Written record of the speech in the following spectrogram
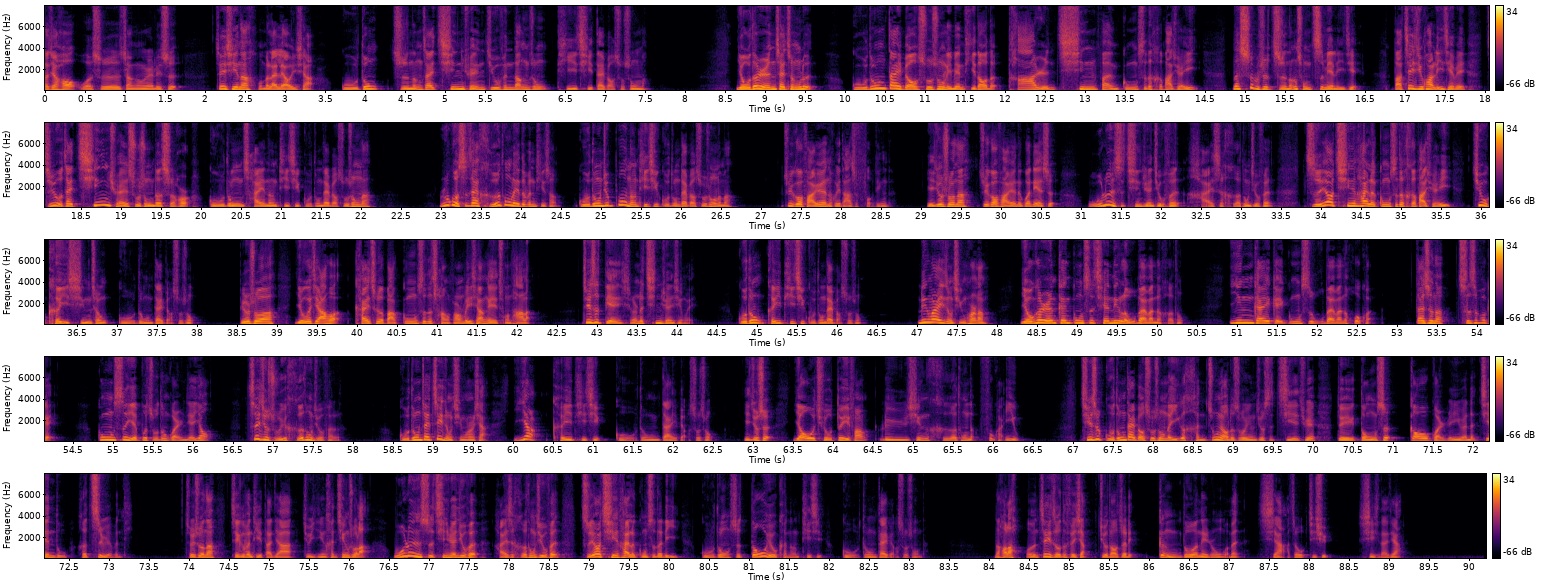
大家好，我是张根元律师。这期呢，我们来聊一下股东只能在侵权纠纷当中提起代表诉讼吗？有的人在争论股东代表诉讼里面提到的他人侵犯公司的合法权益，那是不是只能从字面理解，把这句话理解为只有在侵权诉讼的时候，股东才能提起股东代表诉讼呢？如果是在合同类的问题上，股东就不能提起股东代表诉讼了吗？最高法院的回答是否定的。也就是说呢，最高法院的观点是，无论是侵权纠纷还是合同纠纷，只要侵害了公司的合法权益，就可以形成股东代表诉讼。比如说，有个家伙开车把公司的厂房围墙给撞塌了，这是典型的侵权行为，股东可以提起股东代表诉讼。另外一种情况呢，有个人跟公司签订了五百万的合同，应该给公司五百万的货款，但是呢迟迟不给，公司也不主动管人家要，这就属于合同纠纷了。股东在这种情况下，一样可以提起股东代表诉讼，也就是要求对方履行合同的付款义务。其实，股东代表诉讼的一个很重要的作用，就是解决对董事、高管人员的监督和制约问题。所以说呢，这个问题大家就已经很清楚了。无论是侵权纠纷还是合同纠纷，只要侵害了公司的利益，股东是都有可能提起股东代表诉讼的。那好了，我们这周的分享就到这里，更多内容我们下周继续。谢谢大家。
